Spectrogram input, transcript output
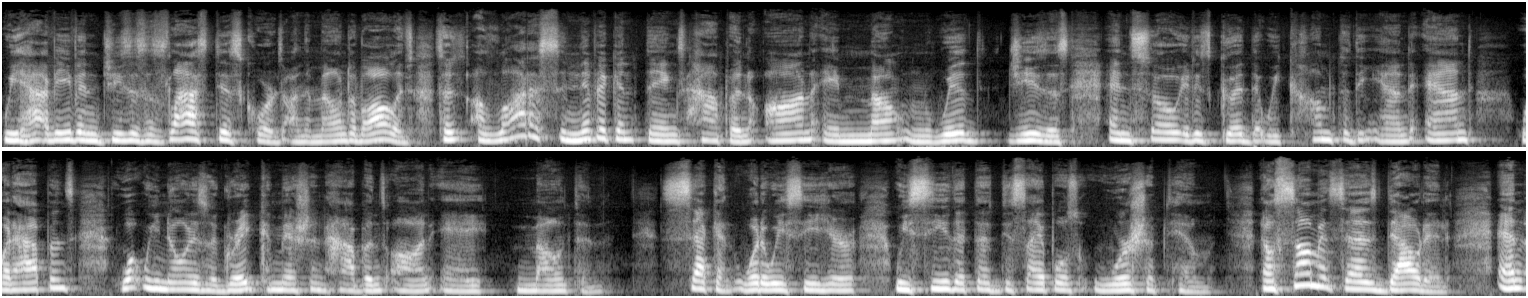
We have even Jesus' last discourse on the Mount of Olives. So a lot of significant things happen on a mountain with Jesus. And so it is good that we come to the end. And what happens? What we know is a Great Commission happens on a mountain. Second, what do we see here? We see that the disciples worshiped him. Now, some it says doubted, and,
